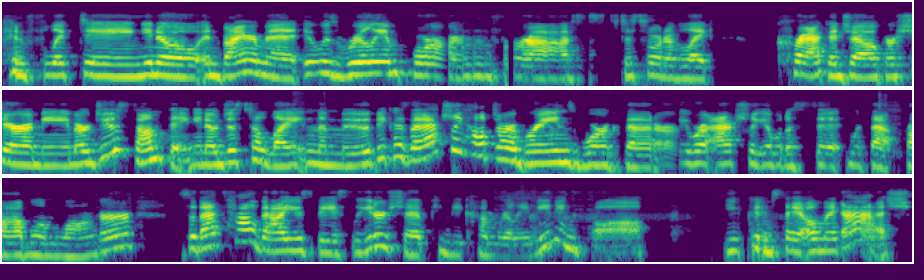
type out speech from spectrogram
conflicting, you know, environment. It was really important for us to sort of like crack a joke or share a meme or do something, you know, just to lighten the mood because that actually helped our brains work better. We were actually able to sit with that problem longer. So that's how values based leadership can become really meaningful. You can say, oh my gosh,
